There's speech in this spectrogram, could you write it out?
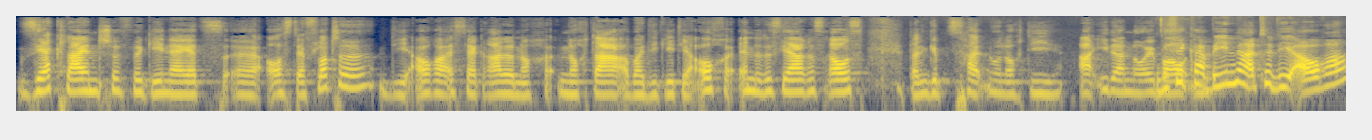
sehr kleinen Schiffe gehen ja jetzt äh, aus der Flotte. Die Aura ist ja gerade noch, noch da, aber die geht ja auch Ende des Jahres raus. Dann gibt's halt nur noch die AIDA-Neubauten. Wie viele Kabinen hatte die Aura?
